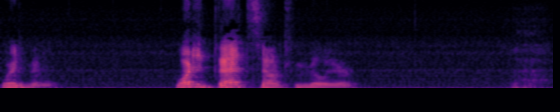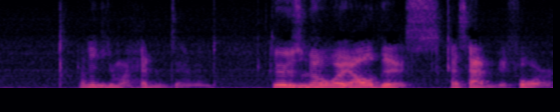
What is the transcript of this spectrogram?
Wait a minute. Why did that sound familiar? I need to get my head examined. There is no way all this has happened before.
